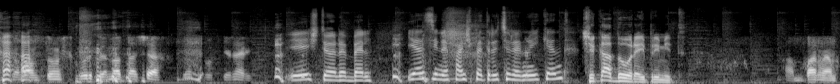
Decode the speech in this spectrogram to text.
că m-am tuns scurt, not așa, sunt cu ochelari. Ești un rebel. Ia zi, ne faci petrecere în weekend? Ce cadouri ai primit? Habar n-am.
